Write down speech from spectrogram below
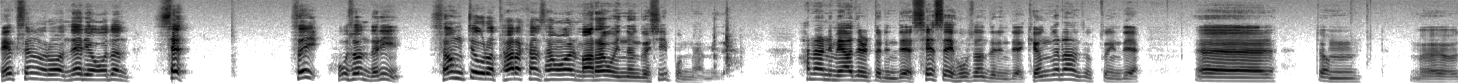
백성으로 내려오던 셋 의 후손들이 성적으로 타락한 상황을 말하고 있는 것이 분명합니다. 하나님의 아들들인데 셋의 후손들인데 경건한 속성인데 에, 좀 어,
